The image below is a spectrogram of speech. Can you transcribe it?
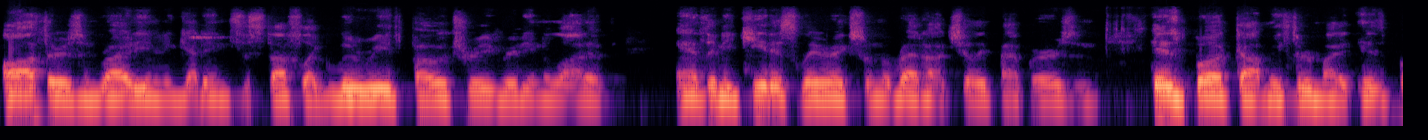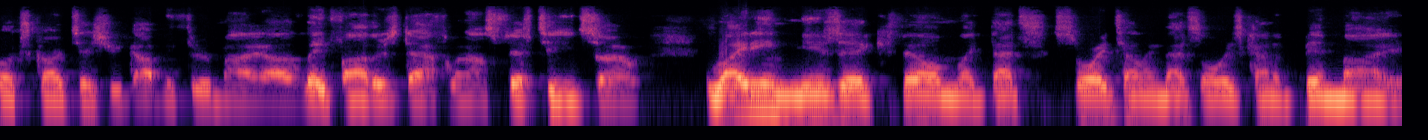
authors and writing and getting into stuff like Lou Reed's poetry, reading a lot of Anthony Kiedis lyrics from the Red Hot Chili Peppers, and his book got me through my his book Scar Tissue got me through my uh, late father's death when I was 15. So writing, music, film, like that's storytelling. That's always kind of been my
